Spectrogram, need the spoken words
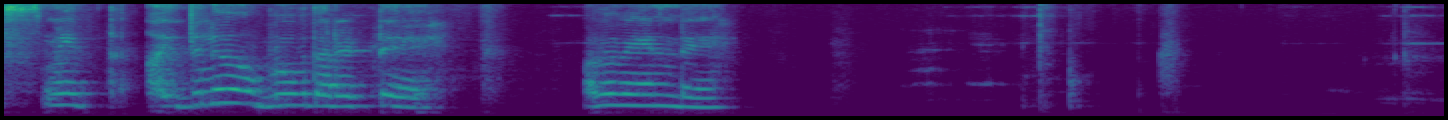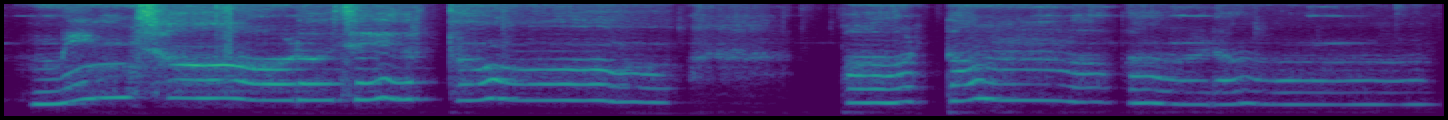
സ്മിത്ത് ഇതിൽ ബ്ലൂ തരട്ടെ? അത് വേണ്ടേ? നെഞ്ചോട് ചേർത്തു? പാട്ടൊന്ന് പാടാം.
